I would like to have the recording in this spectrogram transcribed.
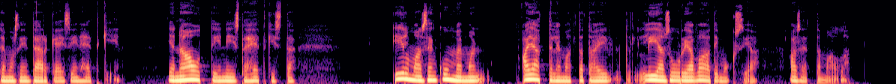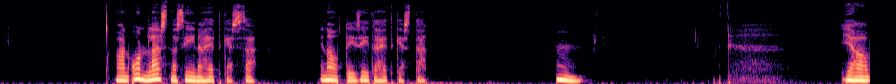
Semmoisiin tärkeisiin hetkiin. Ja nauttii niistä hetkistä ilman sen kummemman ajattelematta tai liian suuria vaatimuksia asettamalla. Vaan on läsnä siinä hetkessä ja nauttii siitä hetkestä. Mm. Ja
